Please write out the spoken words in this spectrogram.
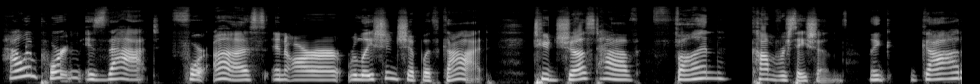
how important is that for us in our relationship with God to just have fun conversations? Like, God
